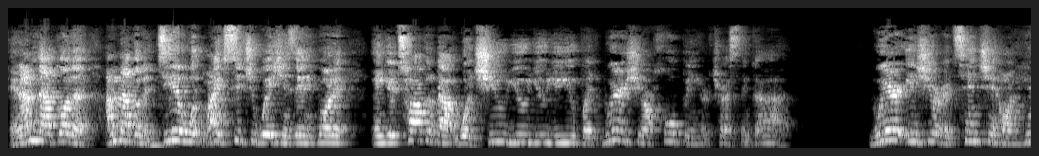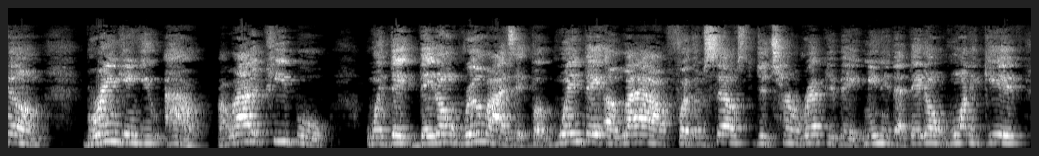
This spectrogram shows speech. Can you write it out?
And I'm not gonna, I'm not gonna deal with life situations anymore. And you're talking about what you, you, you, you, you, but where's your hope and your trust in God? Where is your attention on Him bringing you out? A lot of people, when they, they don't realize it, but when they allow for themselves to turn reprobate, meaning that they don't want to give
